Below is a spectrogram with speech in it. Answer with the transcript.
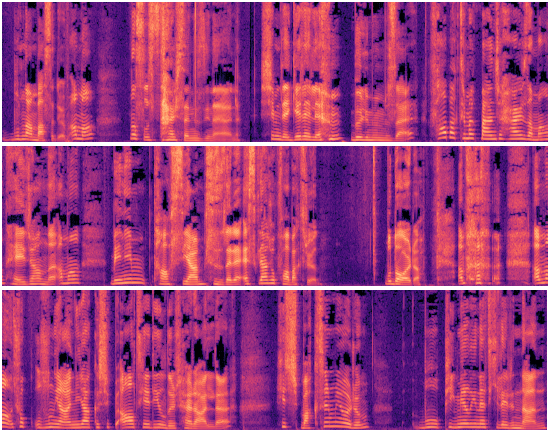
Bundan bahsediyorum ama nasıl isterseniz yine yani. Şimdi gelelim bölümümüze. Fal baktırmak bence her zaman heyecanlı ama benim tavsiyem sizlere eskiden çok fal baktırıyordum. Bu doğru. Ama ama çok uzun yani yaklaşık bir 6-7 yıldır herhalde hiç baktırmıyorum. Bu Pygmalion etkilerinden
